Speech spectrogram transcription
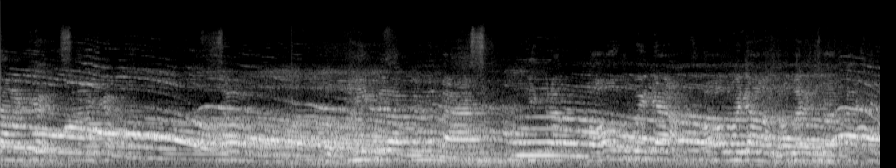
sounded good. Sounded good. So keep it up in the mask. Keep it up all the way down. All the way down. Don't let it drop back into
